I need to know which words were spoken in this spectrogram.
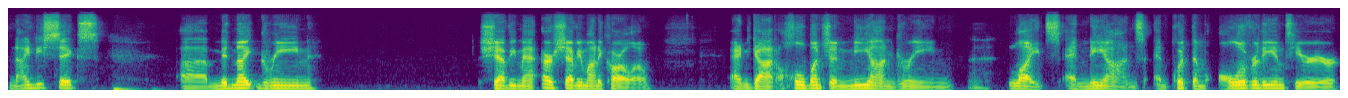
96 uh, midnight green Chevy Ma- or Chevy Monte Carlo and got a whole bunch of neon green lights and neons and put them all over the interior.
